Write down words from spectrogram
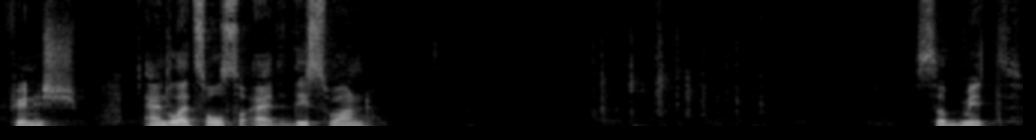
Finish. And let's also add this one. Submit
